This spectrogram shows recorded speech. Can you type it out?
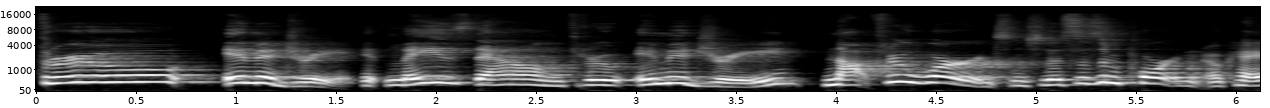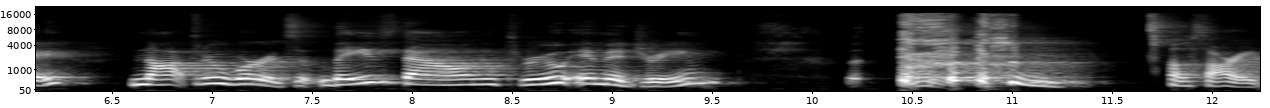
through imagery. It lays down through imagery, not through words. And so this is important, okay? Not through words. It lays down through imagery. oh, sorry.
